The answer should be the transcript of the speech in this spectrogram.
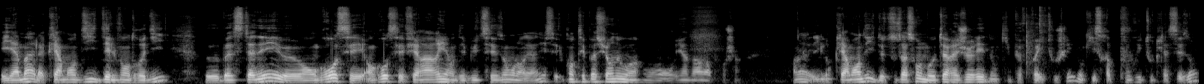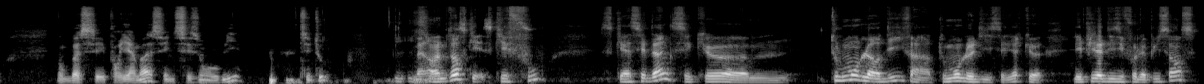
et Yamaha l'a clairement dit dès le vendredi. euh, bah, cette année, euh, en gros, c'est en gros c'est Ferrari en début de saison l'an dernier. C'est quand t'es pas sur nous, hein, on reviendra l'an prochain. Ils l'ont clairement dit. De toute façon, le moteur est gelé, donc ils peuvent pas y toucher, donc il sera pourri toute la saison. Donc bah c'est pour Yamaha, c'est une saison oubliée. C'est tout. Mais en même temps, ce qui est, ce qui est fou, ce qui est assez dingue, c'est que euh, tout le monde leur dit, enfin, tout le monde le dit, c'est-à-dire que les pilotes disent il faut de la puissance,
